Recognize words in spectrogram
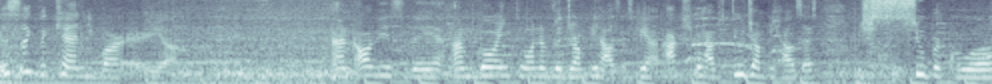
this is like the candy bar area. And obviously, I'm going to one of the jumpy houses. We actually have two jumpy houses, which is super cool.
